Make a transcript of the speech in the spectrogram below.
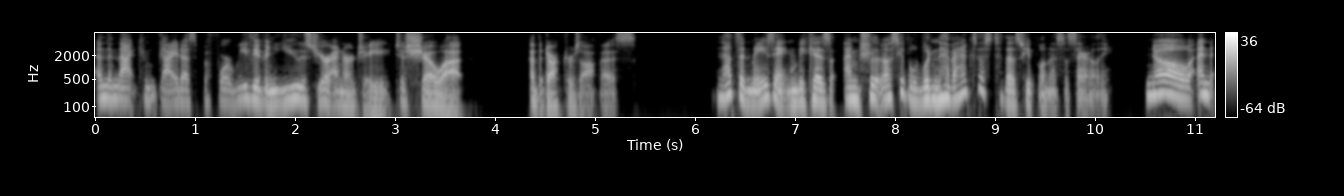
And then that can guide us before we've even used your energy to show up at the doctor's office. And that's amazing because I'm sure that most people wouldn't have access to those people necessarily. No. And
